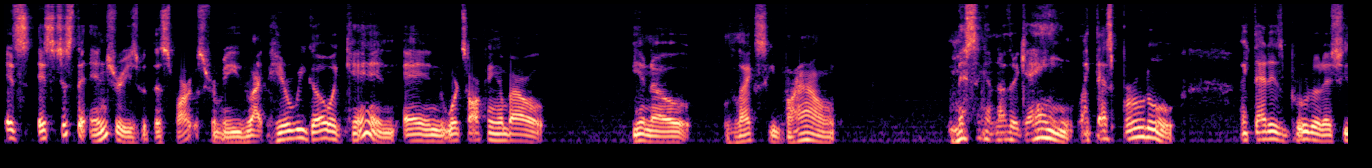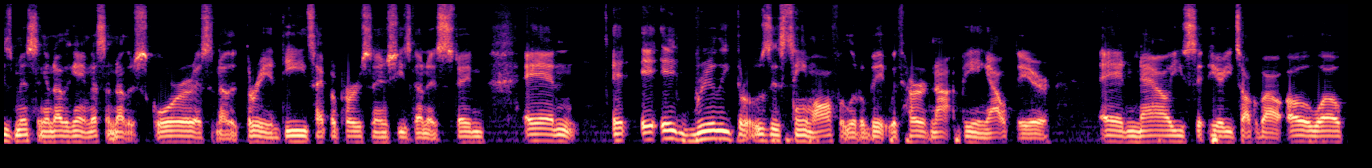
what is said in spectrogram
it's it's just the injuries with the Sparks for me. Like here we go again, and we're talking about you know Lexie Brown missing another game. Like that's brutal. Like that is brutal that she's missing another game. That's another scorer. That's another three and D type of person. She's gonna extend and it, it it really throws this team off a little bit with her not being out there. And now you sit here, you talk about, oh well,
